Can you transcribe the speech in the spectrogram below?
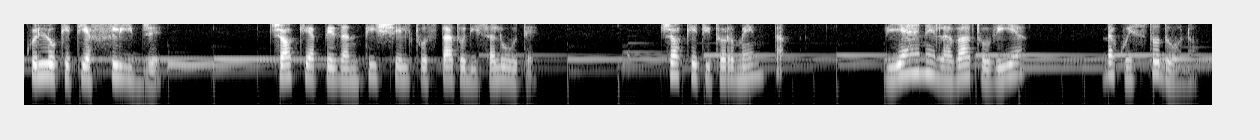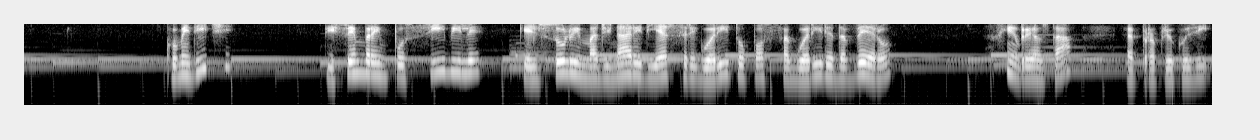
quello che ti affligge, ciò che appesantisce il tuo stato di salute, ciò che ti tormenta, viene lavato via da questo dono. Come dici? Ti sembra impossibile che il solo immaginare di essere guarito possa guarire davvero? In realtà è proprio così.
